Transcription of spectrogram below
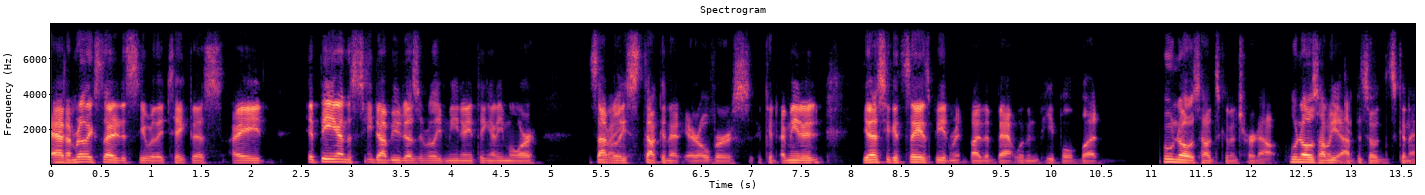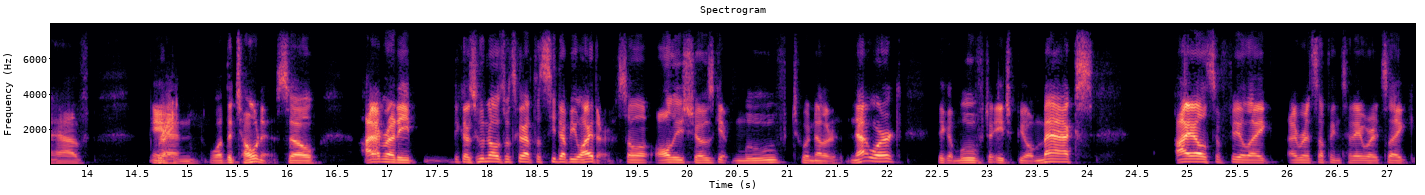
and I'm really excited to see where they take this. I it being on the CW doesn't really mean anything anymore. It's not really stuck in that Arrowverse. It could, I mean, it, yes, you could say it's being written by the Batwoman people, but who knows how it's going to turn out? Who knows how many episodes it's going to have, Right. and what the tone is. So I'm ready because who knows what's going to happen to CW either. So all these shows get moved to another network. They get moved to HBO Max. I also feel like I read something today where it's like,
